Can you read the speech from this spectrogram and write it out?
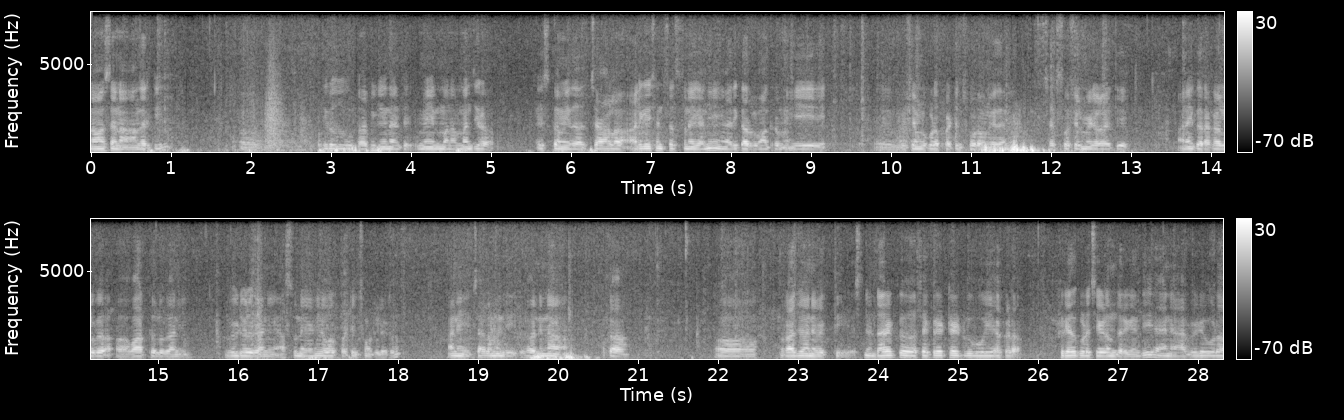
నమస్తే నా అందరికీ. ఈరోజు టాపిక్ ఏంటంటే మెయిన్ మన మంచిగా ఇసుక మీద చాలా అలిగేషన్స్ వస్తున్నాయి కానీ అధికారులు మాత్రం ఏ విషయంలో కూడా పట్టించుకోవడం లేదని సోషల్ మీడియాలో అయితే అనేక రకాలుగా వార్తలు కానీ వీడియోలు కానీ వస్తున్నాయి కానీ ఎవరు పట్టించుకోవట్లేరు అని చాలామంది నిన్న ఒక రాజు అనే వ్యక్తి డైరెక్ట్ సెక్రటరేట్కి పోయి అక్కడ ఫిర్యాదు కూడా చేయడం జరిగింది. ఆయన ఆ వీడియో కూడా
